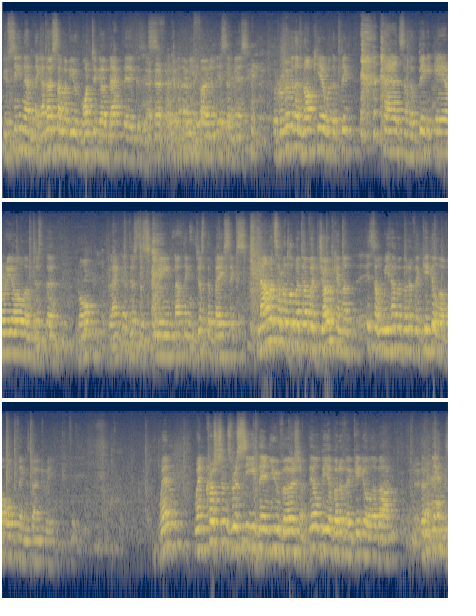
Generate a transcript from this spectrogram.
You've seen that thing. I know some of you would want to go back there because it's you can only phone and SMS. But remember the Nokia with the big pads and the big aerial and just the blanket, just the screen, nothing, just the basics. Now it's a little bit of a joke and it's a, we have a bit of a giggle of old things, don't we? When, when Christians receive their new version, there'll be a bit of a giggle about the things.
